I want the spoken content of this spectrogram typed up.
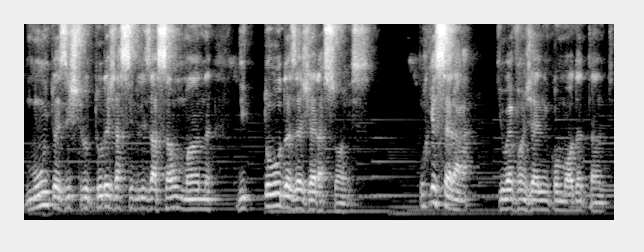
muito as estruturas da civilização humana de todas as gerações. Por que será que o Evangelho incomoda tanto?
